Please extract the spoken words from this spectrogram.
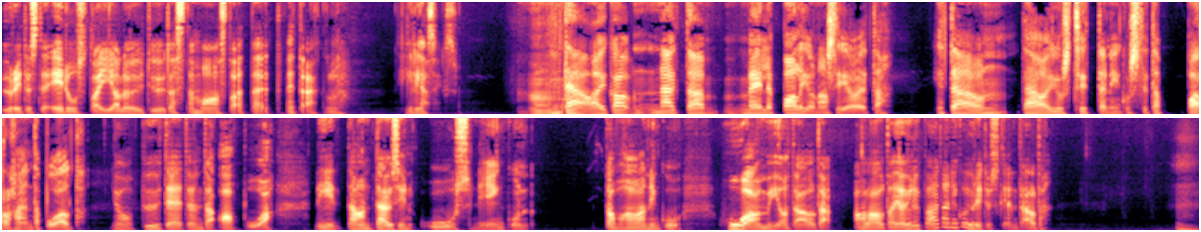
yritysten edustajia löytyy tästä maasta, että, että vetää kyllä hiljaiseksi. Tämä aika näyttää meille paljon asioita ja tämä on, tämä on just sitten niin kuin sitä parhainta puolta. Joo, pyyteetöntä apua. Niin tämä on täysin uusi niin kuin, tavallaan niin kuin huomio tältä alalta ja ylipäätään niin kuin yrityskentältä. Mm.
